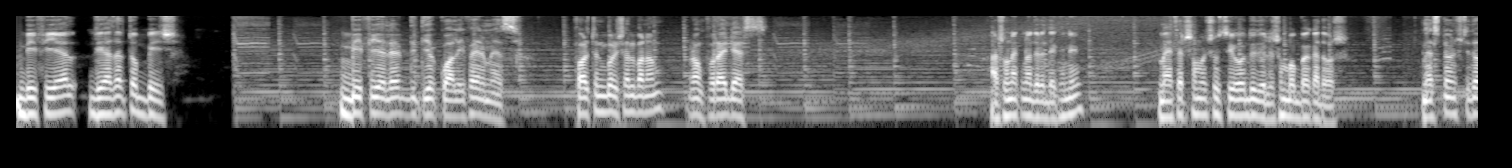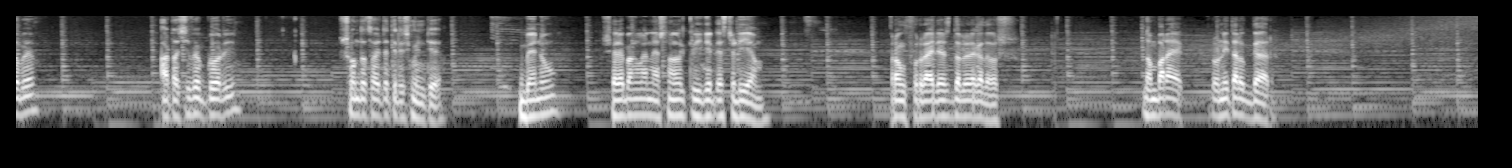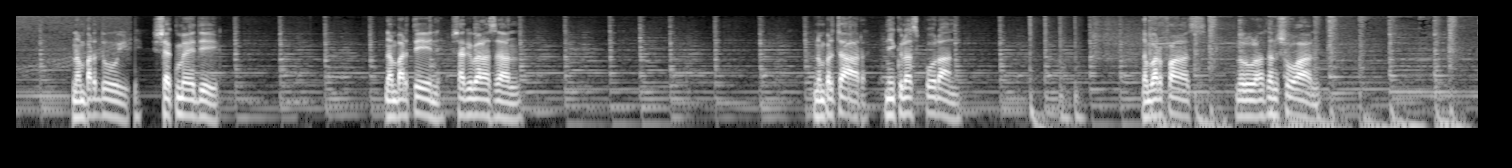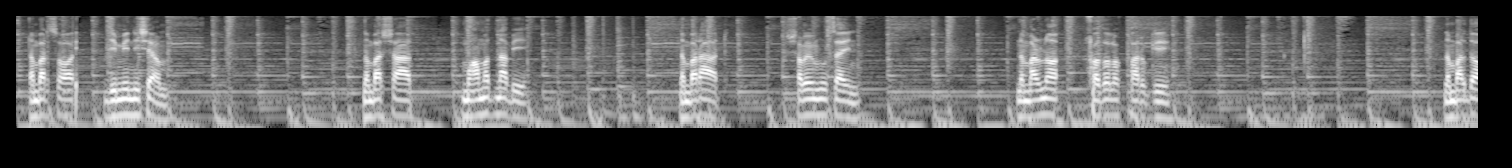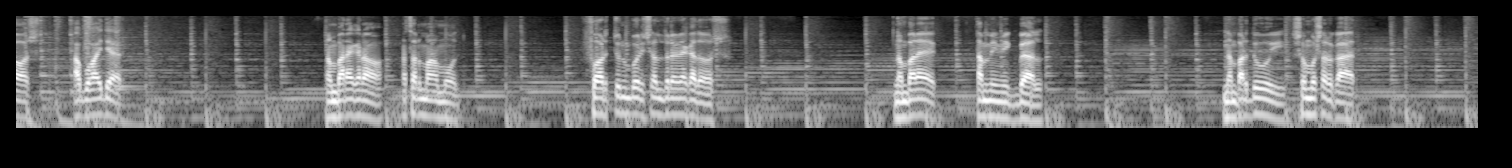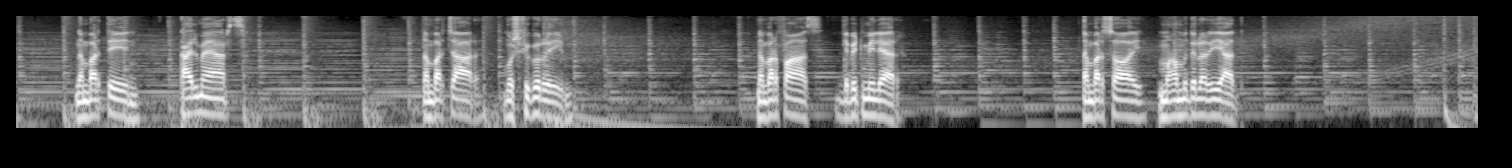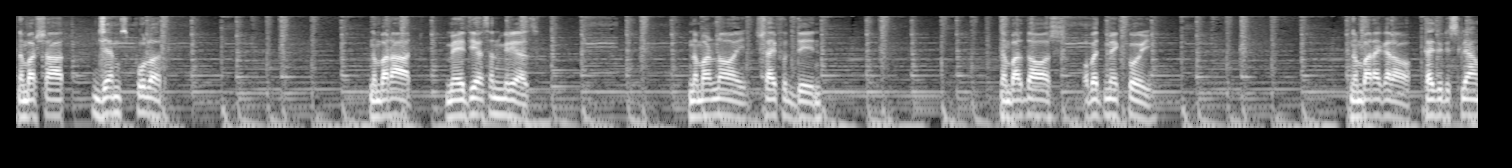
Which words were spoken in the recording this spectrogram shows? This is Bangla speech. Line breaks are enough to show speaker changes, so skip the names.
বিপিএল দুই হাজার চব্বিশ।
বিপিএল এর দ্বিতীয় কোয়ালিফায়ার ম্যাচ
ফরচুন বরিশাল বনাম রংপুর রাইডার্স।
আসুন এক নজরে দেখে নিই। ম্যাচের সময়সূচি ও দুই দলের সম্ভাব্য একাদশ।
ম্যাচটা অনুষ্ঠিত হবে আটাশি ফেব্রুয়ারি সন্ধ্যা ছয়টা তিরিশ মিনিটে।
Venue Sher-e-Bangla national cricket stadium.
Rangpur riders দলের একাদশ। নম্বর এক রনি তালুকদার। নম্বর দুই শেখ মেহেদি নম্বর তিন সাকিব আল হাসান নম্বর চার নিকোলাস পোরান নম্বর পাঁচ নুরুল হাসান সোহান নম্বর ছয় জিমি নিশাম নম্বর সাত মোহাম্মদ নাবি নম্বর আট শামীম হুসাইন নম্বর নয়
ফজলক ফারুকি
নম্বর দশ আবু হায়দার নম্বর এগারো হাসান মাহমুদ। ফরচুন বরিশাল দলের একাদশ। নম্বর এক তামিম ইকবাল। নম্বর দুই সৌম্য সরকার। নম্বর তিন কাইল মেয়ার্স। নম্বর চার মুশফিকুর রহিম। নম্বর পাঁচ ডেভিড মিলার। নম্বর ছয় মাহমুদুল্লাহ রিয়াদ। নম্বর সাত
জেমস পোলার
নম্বর আট মেহেদি হাসান মিরাজ নম্বর নয় সাইফুদ্দিন নম্বর দশ ওবেদ মেকই নম্বর এগারো
তাইজুল ইসলাম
